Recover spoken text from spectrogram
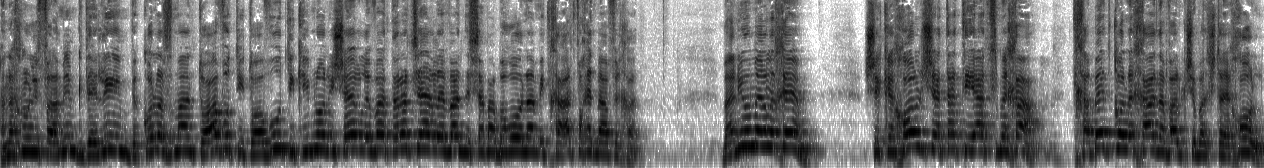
אנחנו לפעמים גדלים, וכל הזמן, תאהב אותי, תאהבו אותי, כי אם לא נשאר לבד, אתה לא תשאר לבד, נשמה, ברור עולם איתך, אל תפחד מאף אחד. ואני אומר לכם, שככל שאתה תהיה עצמך, תכבד כל אחד, אבל כשאתה יכול.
